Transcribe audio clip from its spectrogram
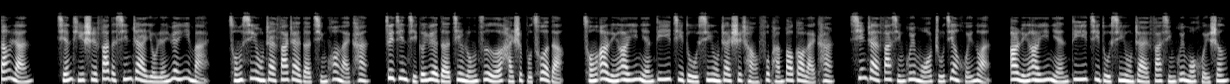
当然，前提是发的新债有人愿意买。从信用债发债的情况来看，最近几个月的净融资额还是不错的。从二零二一年第一季度信用债市场复盘报告来看，新债发行规模逐渐回暖。二零二一年第一季度信用债发行规模回升，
